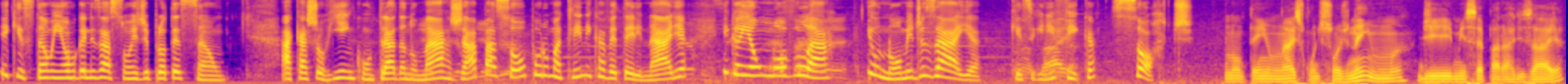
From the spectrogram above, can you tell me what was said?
e que estão em organizações de proteção. A cachorrinha encontrada no mar já passou por uma clínica veterinária e ganhou um novo lar e o nome de Zaya, que significa sorte. Não tenho mais condições nenhuma de me separar de Zaya.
